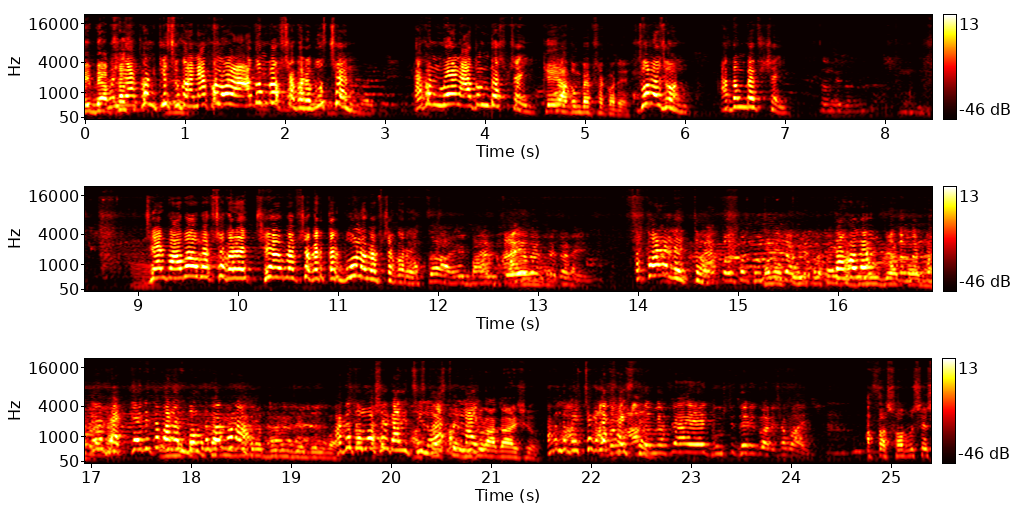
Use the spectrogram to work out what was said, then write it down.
এই ব্যবসা এখন কিছু গান এখন ওরা আদম ব্যবসা করে বুঝছেন? এখন মেন আদম ব্যবসায়ী। কে আদম ব্যবসা করে? দুজন আদম ব্যবসায়ী। যার বাবাও ব্যবসা করে সেও ব্যবসা করে তার বোনও ব্যবসা করে। বলবা। আগে তো মশের গাড়ি ছিল এখন নাই। এখন তো বেঁচে গেলে খাইছে। আদম ব্যবসা এই গোষ্ঠী ধরে করে সবাই। আচ্ছা সর্বশেষ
